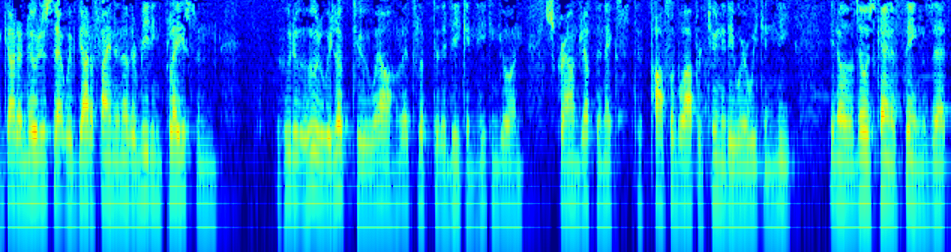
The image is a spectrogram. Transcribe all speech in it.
got to notice that we've got to find another meeting place and who do who do we look to? Well, let's look to the deacon. He can go and scrounge up the next possible opportunity where we can meet. You know those kind of things that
